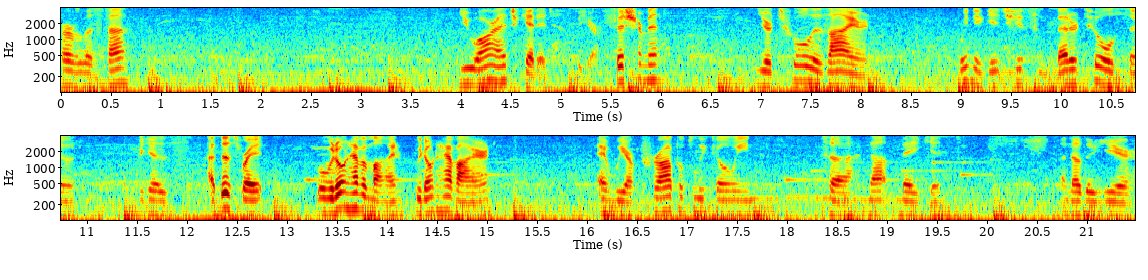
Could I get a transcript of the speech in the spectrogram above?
Herbalist, huh? you are educated, but you're a fisherman. Your tool is iron. We need to get you some better tools soon. Because at this rate, well, we don't have a mine, we don't have iron, and we are probably going to not make it another year.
